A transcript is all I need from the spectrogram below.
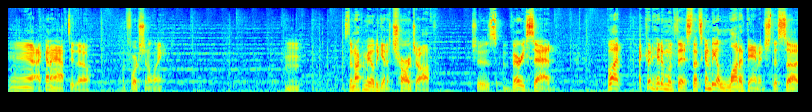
yeah, I kind of have to, though. Unfortunately. Hmm. So they're not going to be able to get a charge off. Which is very sad. But I could hit him with this. That's going to be a lot of damage. This uh,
